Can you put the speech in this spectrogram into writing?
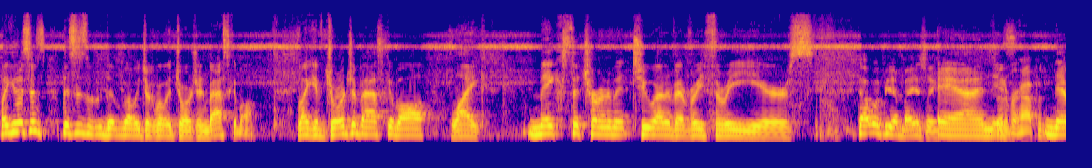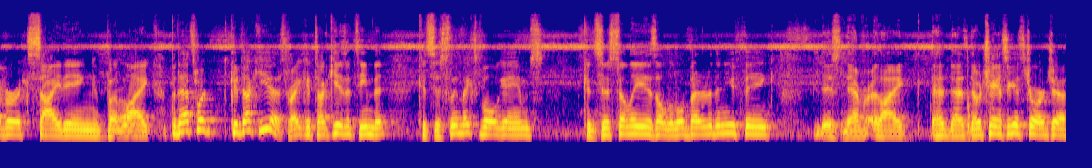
Like this is this is the, what we joke about with Georgia in basketball. Like if Georgia basketball like makes the tournament two out of every three years, That would be amazing. and that it's ever happened? Never exciting, but like, but that's what Kentucky is, right? Kentucky is a team that consistently makes bowl games, consistently is a little better than you think, is never like has no chance against Georgia,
